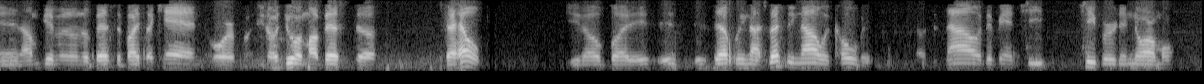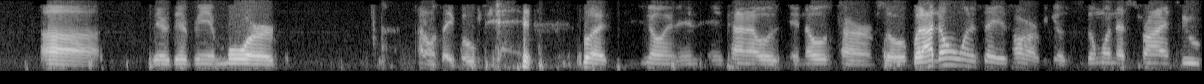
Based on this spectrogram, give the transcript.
and I'm giving them the best advice I can, or you know, doing my best to to help. You know, but it, it's, it's definitely not, especially now with COVID. Now they're being cheap, cheaper than normal. Uh, they're they're being more. I don't say bougie, but you know, and, and, and kind of in those terms. So, but I don't want to say it's hard because someone that's trying to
